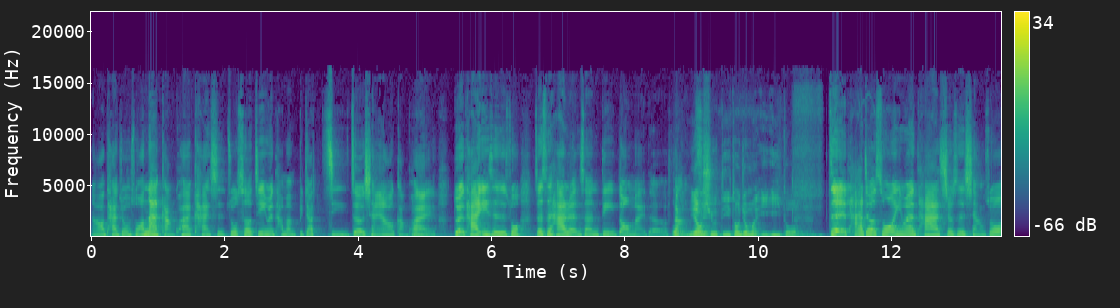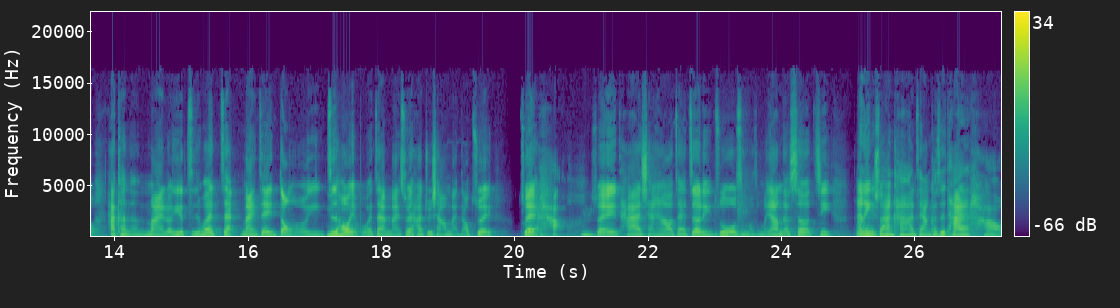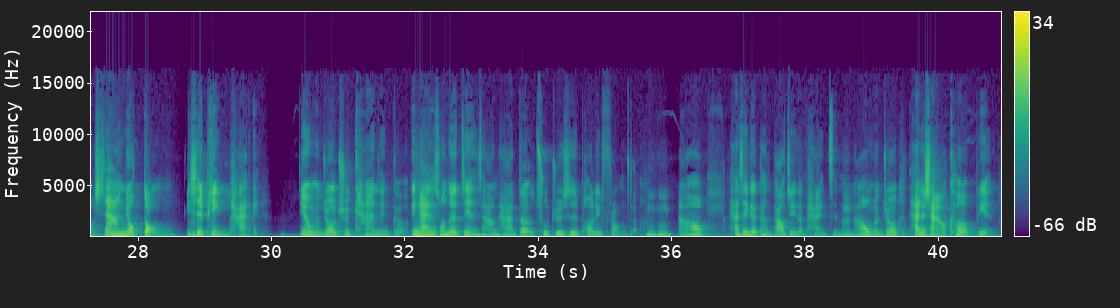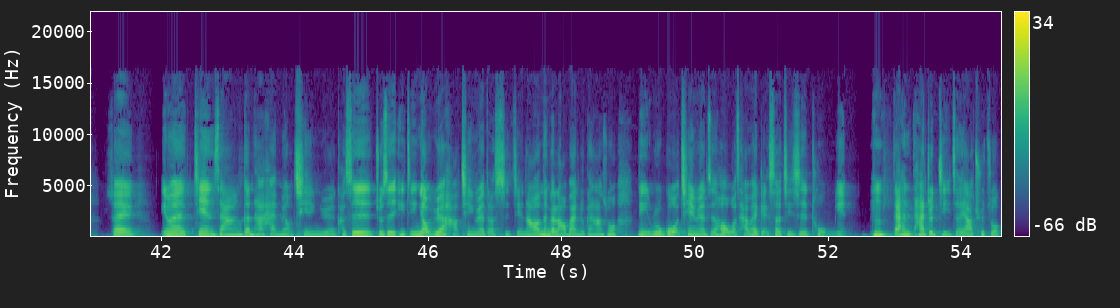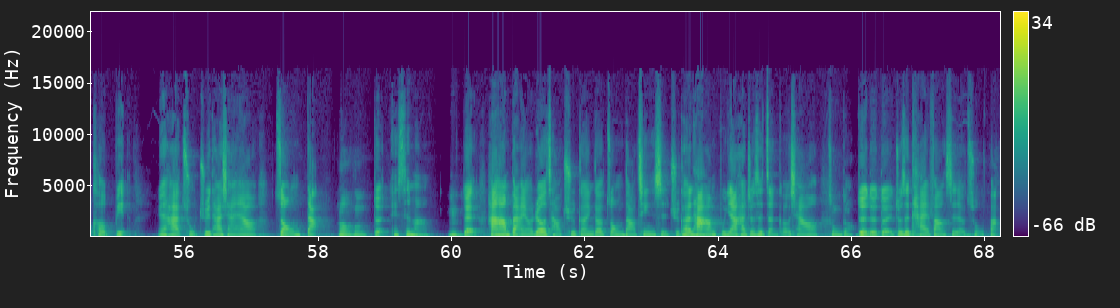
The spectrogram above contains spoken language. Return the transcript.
然后他就说：“那赶快开始做设计，因为他们比较急着想要赶快。”对他的意思是说，这是他人生第一栋买的房子，要求第一栋就买一亿多。对，他就说，因为他就是想说，他可能买了也只会再买这一栋而已，之后也不会再买，所以他就想要买到最最好，所以他想要在这里做什么什么样的设计。那你虽然看他这样，可是他好像又懂一些品牌，因为我们就有去看那个，应该是说那个建商他的厨具是 Polyfrom 的，嗯哼，然后它是一个很高级的牌子嘛，然后我们就他就想要客变。所以，因为建商跟他还没有签约，可是就是已经有约好签约的时间，然后那个老板就跟他说：“你如果签约之后，我才会给设计师吐面。”但是他就急着要去做客变，因为他的厨具他想要中岛。嗯哼，对，诶，是吗？嗯，对他好像本来有热炒区跟一个中岛轻食区，可是他好像不要，他就是整个想要中岛。对对对，就是开放式的厨房。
